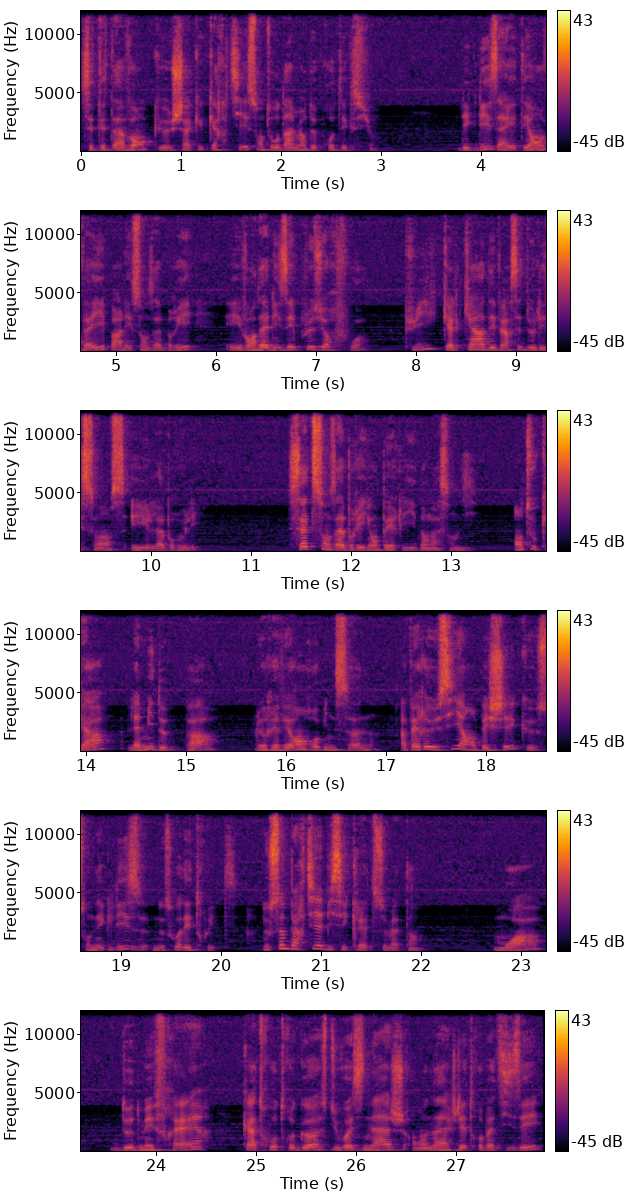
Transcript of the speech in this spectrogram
C'était avant que chaque quartier s'entoure d'un mur de protection. L'église a été envahie par les sans-abri et vandalisée plusieurs fois, puis quelqu'un a déversé de l'essence et l'a brûlée. Sept sans-abri ont péri dans l'incendie. En tout cas, l'ami de Pa le révérend Robinson avait réussi à empêcher que son église ne soit détruite. Nous sommes partis à bicyclette ce matin. Moi, deux de mes frères, quatre autres gosses du voisinage en âge d'être baptisés,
